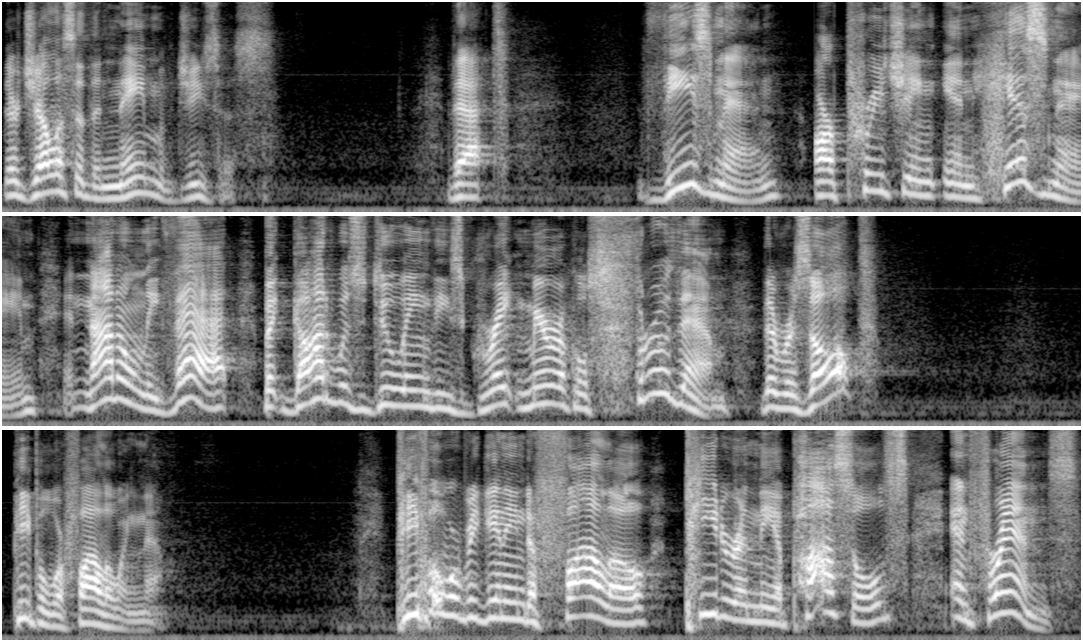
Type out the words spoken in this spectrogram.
they're jealous of the name of Jesus. That these men are preaching in his name. And not only that, but God was doing these great miracles through them. The result? People were following them. People were beginning to follow Peter and the apostles and friends.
